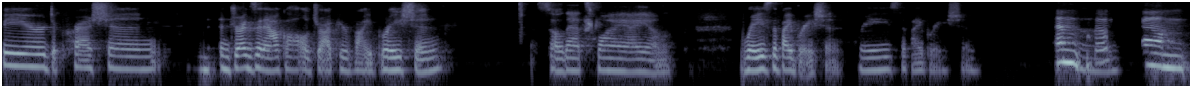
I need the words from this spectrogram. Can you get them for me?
fear, depression, mm-hmm. and drugs and alcohol drop your vibration. So that's why I um raise the vibration, raise the vibration. And um, those um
